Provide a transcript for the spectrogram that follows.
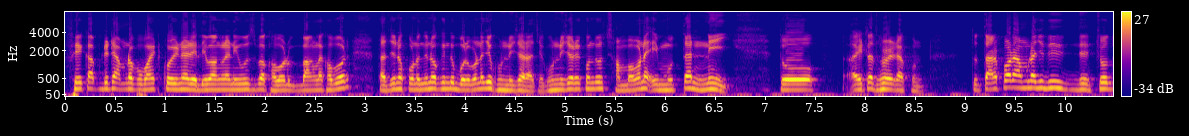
ফেক আপডেটে আমরা প্রোভাইড করি না। রেলি বাংলা নিউজ বা খবর, বাংলা খবর। তার জন্য কোনোদিনও কিন্তু বলব না যে, ঘূর্ণিঝড় আছে। ঘূর্ণিঝড়ের কিন্তু সম্ভাবনা এই মুহূর্তে নেই। তো এটা ধরে রাখুন। তো তারপরে আমরা যদি চোদ্দ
